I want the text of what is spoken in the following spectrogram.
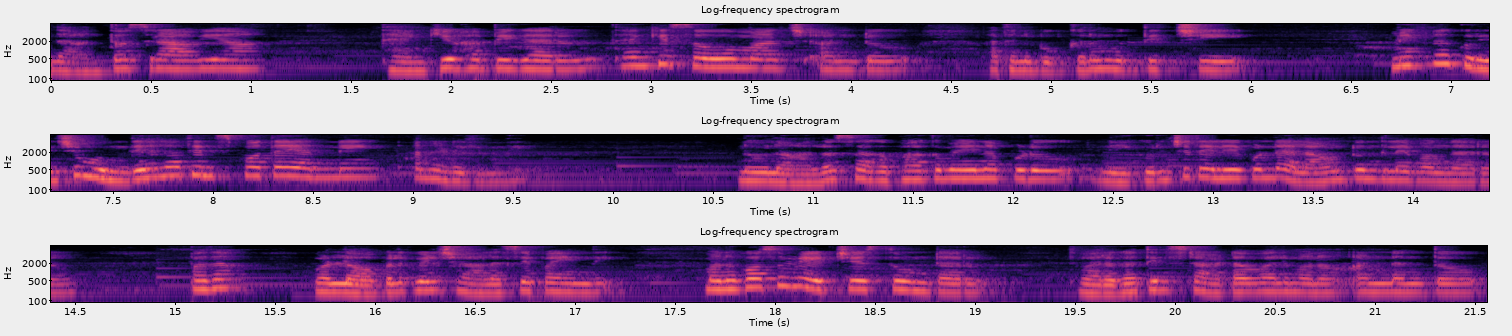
దాంతో శ్రావ్య థ్యాంక్ యూ హ్యాపీ గారు. థ్యాంక్ యూ సో మచ్ అంటూ అతని బుగ్గను ముద్దిచ్చి మీకు నా గురించి ముందే ఎలా తెలిసిపోతాయి అన్నీ? అని అడిగింది. నువ్వు నాలో సగభాగమైనప్పుడు నీ గురించి తెలియకుండా ఎలా ఉంటుందిలే బంగారం? పద వాళ్ళు లోపలికి వెళ్ళి చాలాసేపు అయింది. మన కోసం వెయిట్ చేస్తూ ఉంటారు. త్వరగా తిని స్టార్ట్ అవ్వాలి మనం. అండంతో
